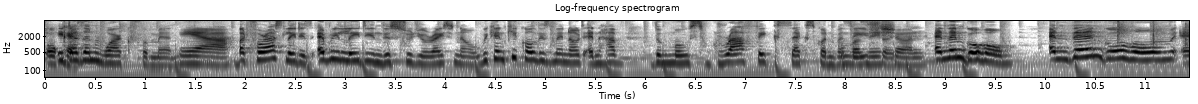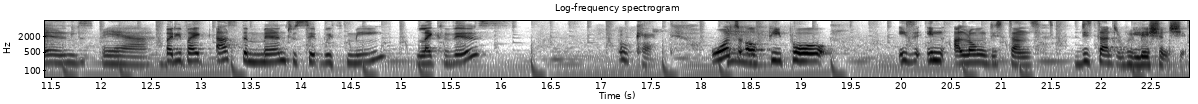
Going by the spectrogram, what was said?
okay. It doesn't work for men. Yeah. But for us ladies, every lady in this studio right now, we can kick all these men out and have the most graphic sex conversation. Conversation. And then go home. And then go home and. Yeah. But if I ask the man to sit with me like this, Okay. What hmm. of people is in a long distance distant relationship?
